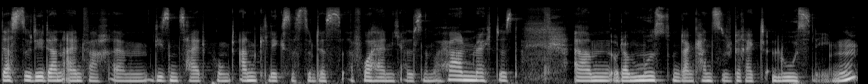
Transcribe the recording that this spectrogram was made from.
dass du dir dann einfach ähm, diesen Zeitpunkt anklickst, dass du das vorher nicht alles nochmal hören möchtest ähm, oder musst und dann kannst du direkt loslegen.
